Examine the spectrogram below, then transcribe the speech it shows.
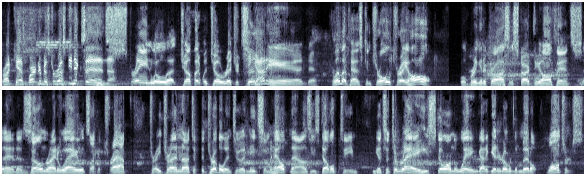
broadcast partner, Mr. Rusty Nixon. Strain will uh, jump it with Joe Richardson. He got And uh, Plymouth has control. Trey Hall will bring it across and start the offense. And a zone right away. Looks like a trap. Trey trying not to dribble into it. Needs some help now as he's double teamed. Gets it to Ray. He's still on the wing. Got to get it over the middle. Walters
